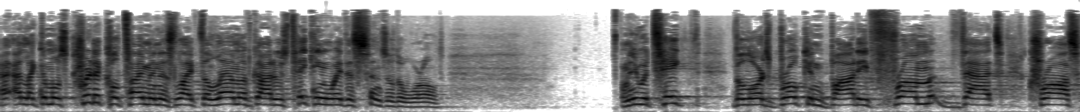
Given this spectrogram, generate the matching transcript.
at, like the most critical time in his life, the Lamb of God who's taking away the sins of the world. And he would take the Lord's broken body from that cross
